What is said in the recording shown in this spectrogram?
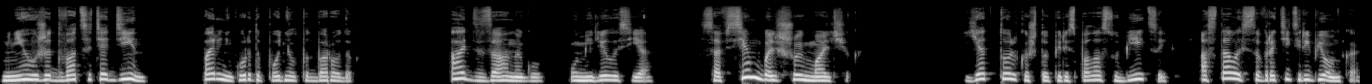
Мне уже двадцать один. Парень гордо поднял подбородок. Ать за ногу, умилилась я. Совсем большой мальчик. Я только что переспала с убийцей, осталось совратить ребенка,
